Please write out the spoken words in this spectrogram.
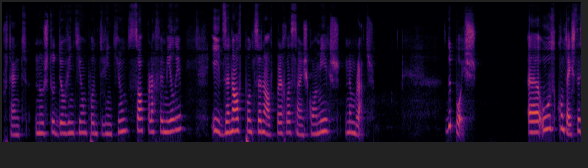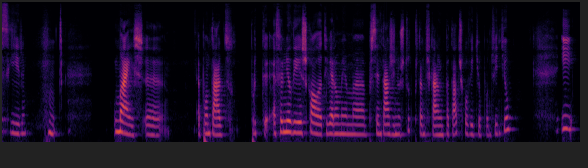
Portanto, no estudo deu 21,21% só para a família e 19,19% para relações com amigos, namorados. Depois, uh, o contexto a seguir, mais uh, apontado porque a família e a escola tiveram a mesma percentagem no estudo, portanto ficaram empatados com 21.21. E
